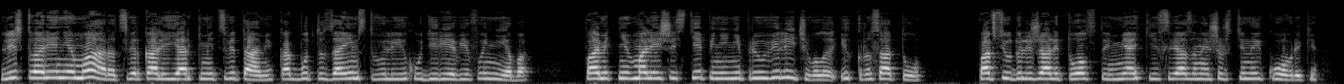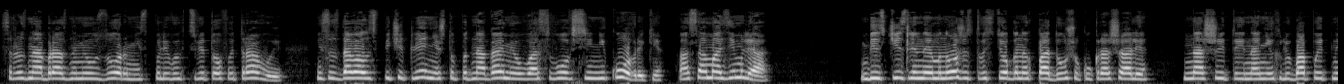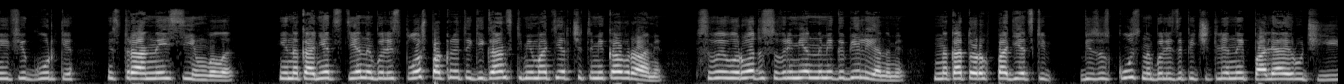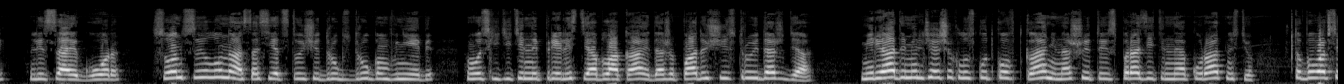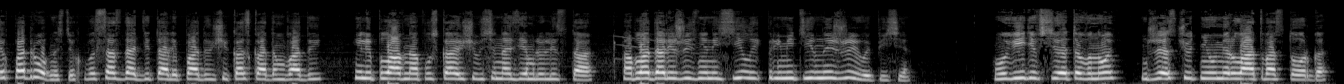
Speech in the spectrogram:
Лишь творения Маара сверкали яркими цветами, как будто заимствовали их у деревьев и неба. Память ни в малейшей степени не преувеличивала их красоту. Повсюду лежали толстые, мягкие, связанные шерстяные коврики с разнообразными узорами из полевых цветов и травы, и создавалось впечатление, что под ногами у вас вовсе не коврики, а сама земля. Бесчисленное множество стеганых подушек украшали нашитые на них любопытные фигурки и странные символы. И, наконец, стены были сплошь покрыты гигантскими матерчатыми коврами, своего рода современными гобеленами, на которых по-детски безыскусно были запечатлены поля и ручьи, леса и горы, солнце и луна, соседствующие друг с другом в небе, восхитительной прелести облака и даже падающие струи дождя. Мириады мельчайших лоскутков ткани, нашитые с поразительной аккуратностью, чтобы во всех подробностях воссоздать детали падающей каскадом воды или плавно опускающегося на землю листа, обладали жизненной силой примитивной живописи. Увидев все это вновь, Джесс чуть не умерла от восторга.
